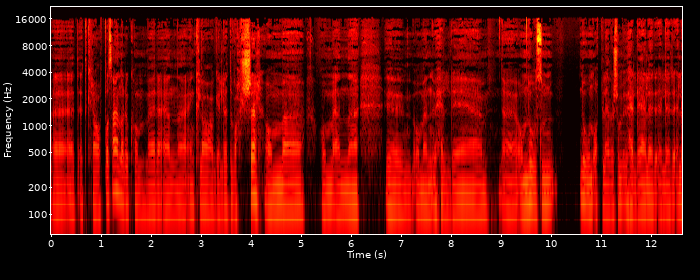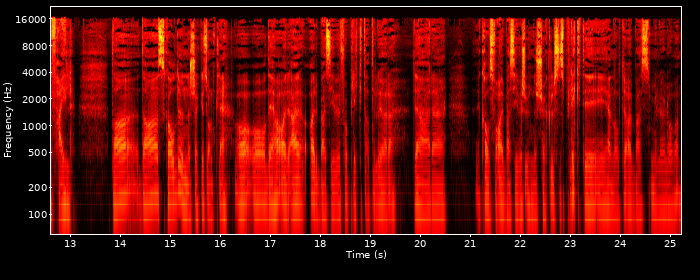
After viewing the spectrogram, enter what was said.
uh, et, et, krav på seg når det kommer en, en klage eller et varsel om, om en, om en uheldig Om noe som noen opplever som uheldig eller, eller, eller feil. Da, da, skal det undersøkes ordentlig, og, og det er arbeidsgiver forplikta til å gjøre. Det, er, eh, det kalles for arbeidsgivers undersøkelsesplikt i, i, henhold til arbeidsmiljøloven.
